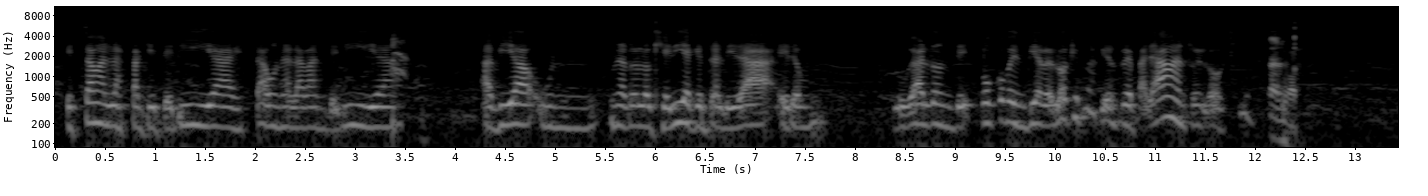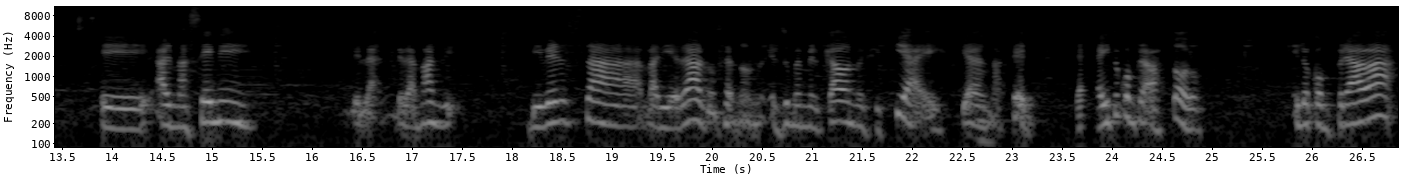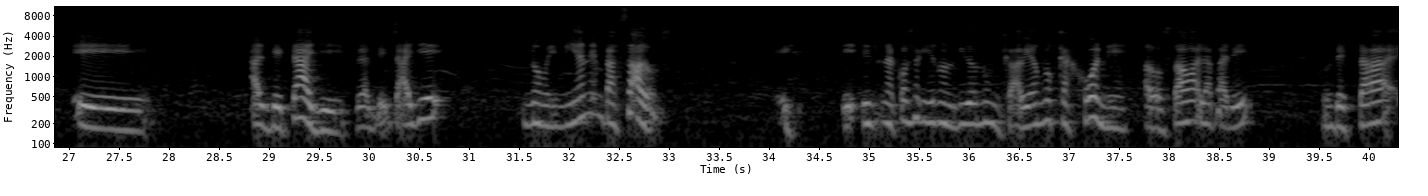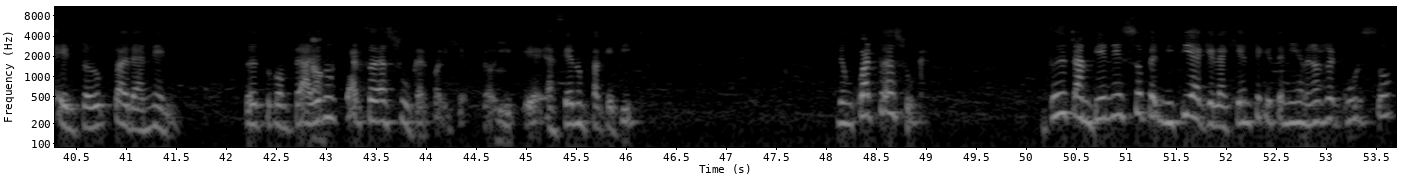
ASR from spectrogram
estaban las paqueterías, estaba una lavandería, había una relojería que en realidad era un lugar donde poco vendía relojes, más bien reparaban relojes. Eh, almacenes de la, de la más diversa variedad, o sea, el supermercado no existía, existía el mm. almacén. Ahí tú comprabas todo. Y lo compraba eh, al detalle, pero al detalle no venían envasados. Es una cosa que yo no olvido nunca. Había unos cajones adosados a la pared donde estaba el producto a granel. Entonces tú comprabas un cuarto de azúcar, por ejemplo, y mm. hacían un paquetito de un cuarto de azúcar. Entonces también eso permitía que la gente que tenía menos recursos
